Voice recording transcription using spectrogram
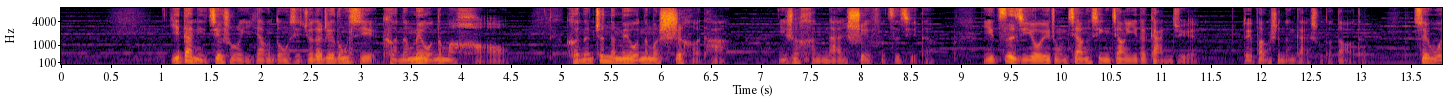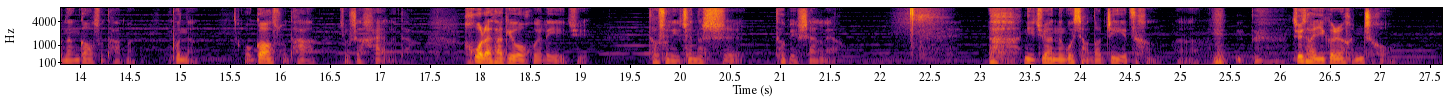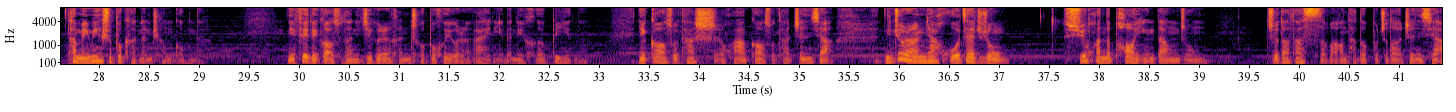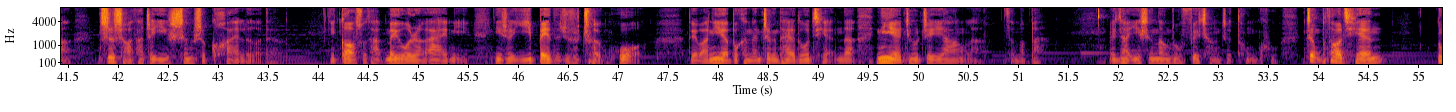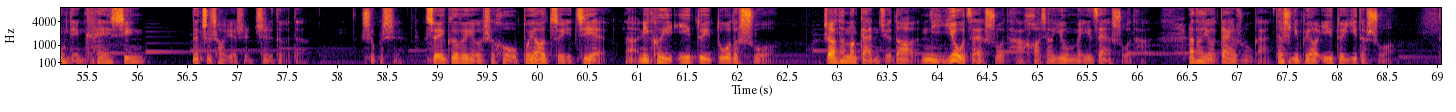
一旦你接受了一样东西，觉得这个东西可能没有那么好，可能真的没有那么适合他，你是很难说服自己的。你自己有一种将信将疑的感觉，对方是能感受得到的。所以我能告诉他吗？不能。我告诉他就是害了他。后来他给我回了一句，他说：“你真的是特别善良啊！你居然能够想到这一层啊！就像一个人很丑。”他明明是不可能成功的，你非得告诉他你这个人很丑，不会有人爱你的，你何必呢？你告诉他实话，告诉他真相，你就让人家活在这种虚幻的泡影当中，直到他死亡，他都不知道真相。至少他这一生是快乐的。你告诉他没有人爱你，你这一辈子就是蠢货，对吧？你也不可能挣太多钱的，你也就这样了，怎么办？人家一生当中非常之痛苦，挣不到钱，弄点开心，那至少也是值得的，是不是？所以各位有时候不要嘴贱啊，你可以一对多的说，让他们感觉到你又在说他，好像又没在说他，让他有代入感。但是你不要一对一的说，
